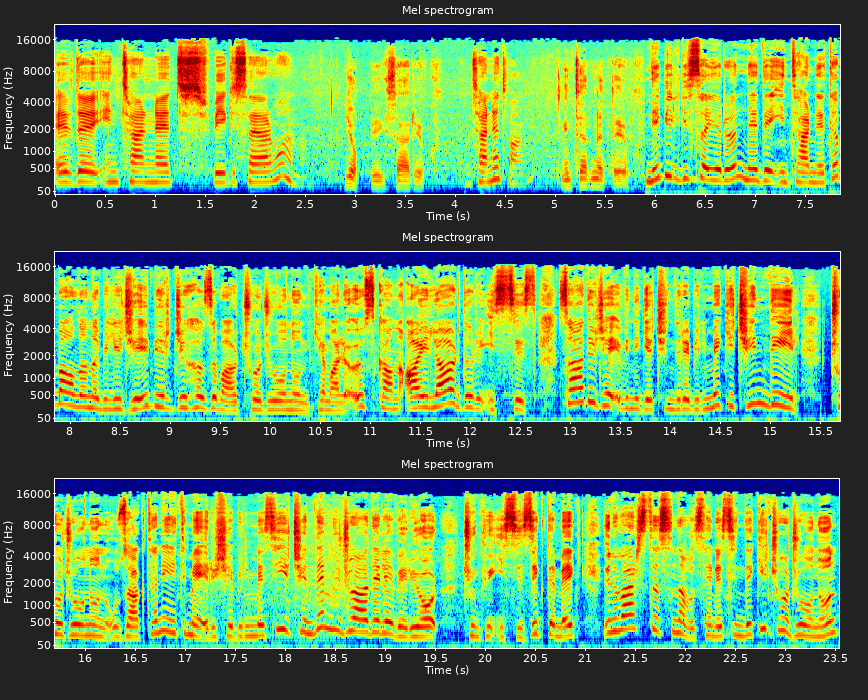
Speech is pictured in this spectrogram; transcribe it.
Evde internet, bilgisayar var mı? Yok bilgisayar yok. İnternet var mı? İnternet de yok. Ne bilgisayarı ne de internete bağlanabileceği bir cihazı var çocuğunun. Kemal Özkan aylardır işsiz. Sadece evini geçindirebilmek için değil, çocuğunun uzaktan eğitime erişebilmesi için de mücadele veriyor. Çünkü işsizlik demek üniversite sınavı senesindeki çocuğunun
